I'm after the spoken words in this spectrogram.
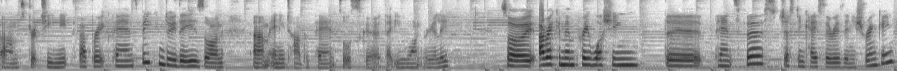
um, stretchy knit fabric pants, but you can do these on um, any type of pants or skirt that you want really. So I recommend pre-washing the pants first, just in case there is any shrinking.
